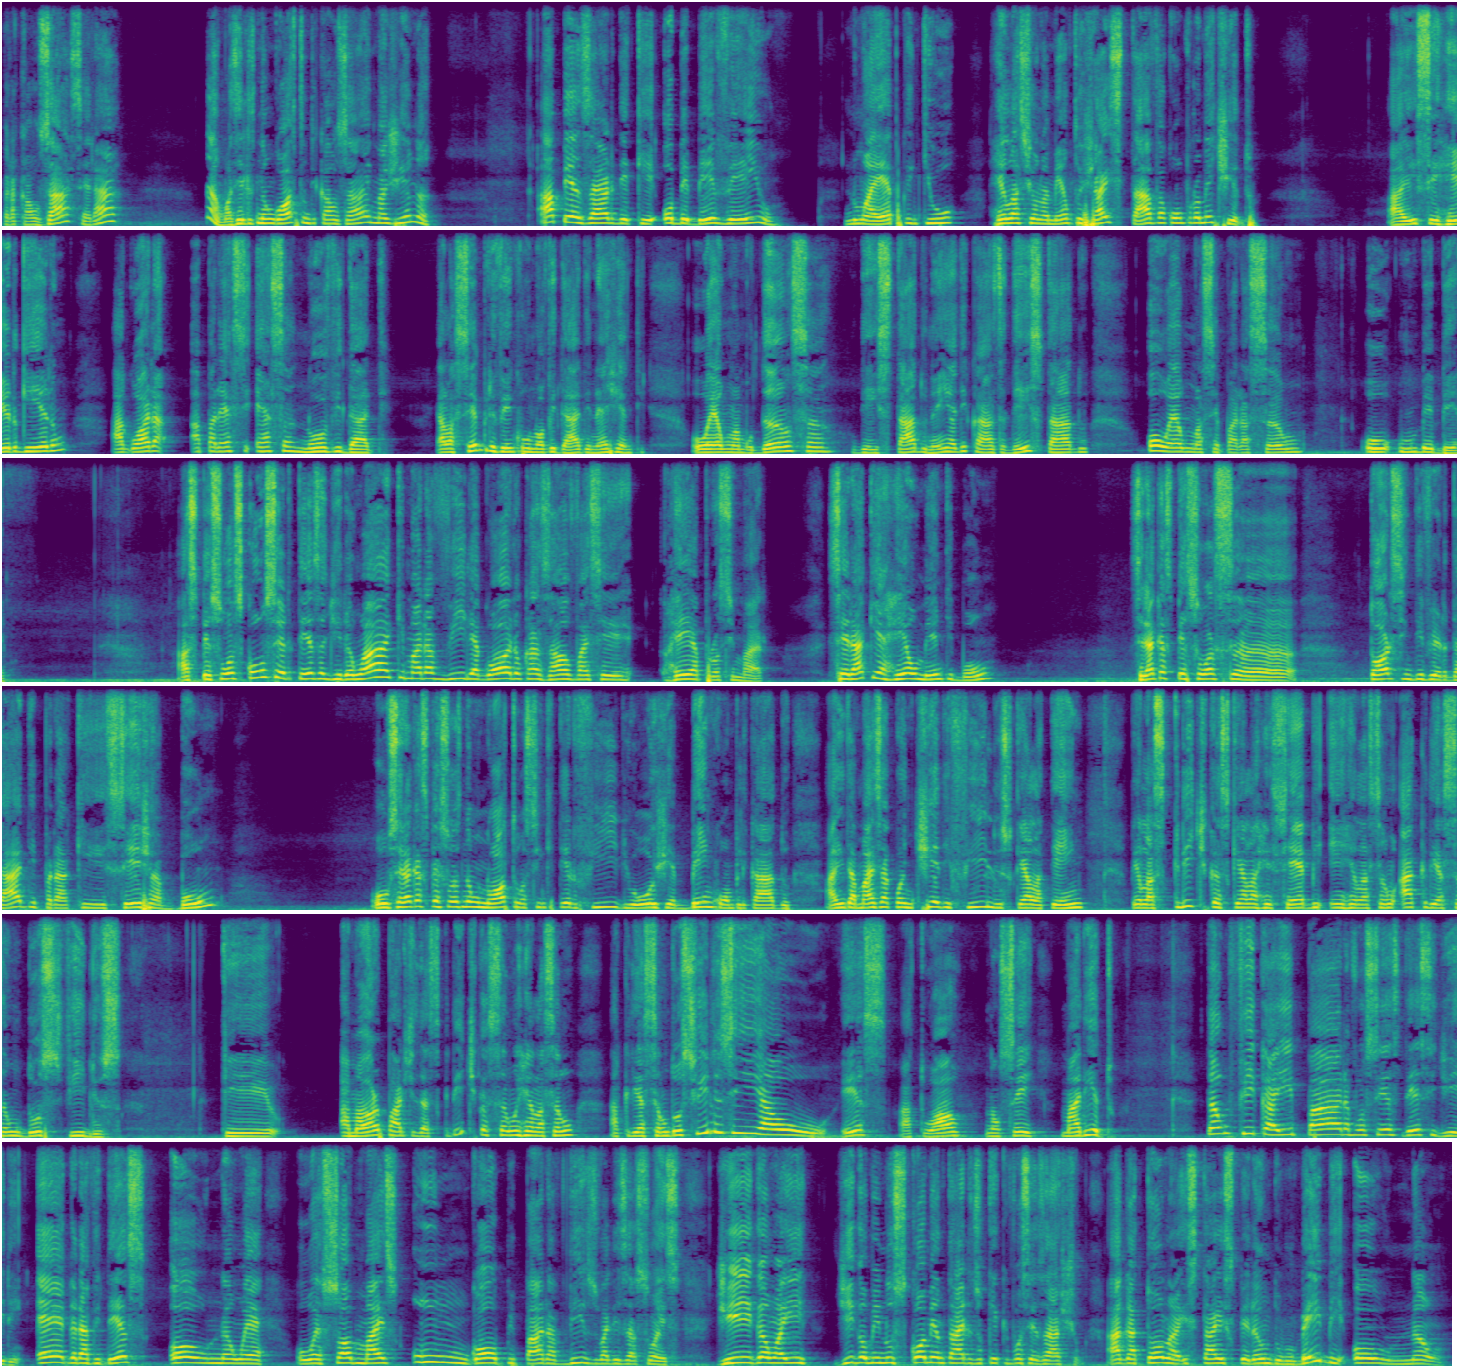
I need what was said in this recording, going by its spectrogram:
Para causar, será? Não, mas eles não gostam de causar, imagina. Apesar de que o bebê veio numa época em que o relacionamento já estava comprometido. Aí se reergueram, agora aparece essa novidade. Ela sempre vem com novidade, né, gente? Ou é uma mudança de estado, nem é de casa, de estado, ou é uma separação, ou um bebê. As pessoas com certeza dirão: ai, que maravilha, agora o casal vai se reaproximar. Será que é realmente bom? Será que as pessoas uh, torcem de verdade para que seja bom? Ou será que as pessoas não notam assim que ter filho hoje é bem complicado, ainda mais a quantia de filhos que ela tem, pelas críticas que ela recebe em relação à criação dos filhos? Que a maior parte das críticas são em relação à criação dos filhos e ao ex atual, não sei, marido. Então fica aí para vocês decidirem: é gravidez ou não é? Ou é só mais um golpe para visualizações? Digam aí, digam-me nos comentários o que, que vocês acham. A gatona está esperando um baby ou não?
